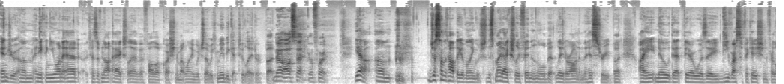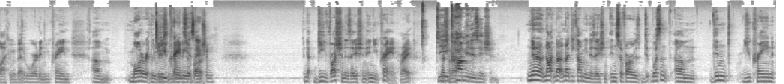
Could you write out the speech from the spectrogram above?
Andrew, um, anything you want to add? Because if not, I actually have a follow up question about language that we can maybe get to later. But no, all set. Go for it. Yeah, um, just on the topic of language, this might actually fit in a little bit later on in the history. But I know that there was a de-Russification, for lack of a better word, in Ukraine um, moderately de-Ukrainianization. No, de-Russianization in Ukraine, right? Decommunization. No, no, not not not decommunization. Insofar as wasn't um, didn't Ukraine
